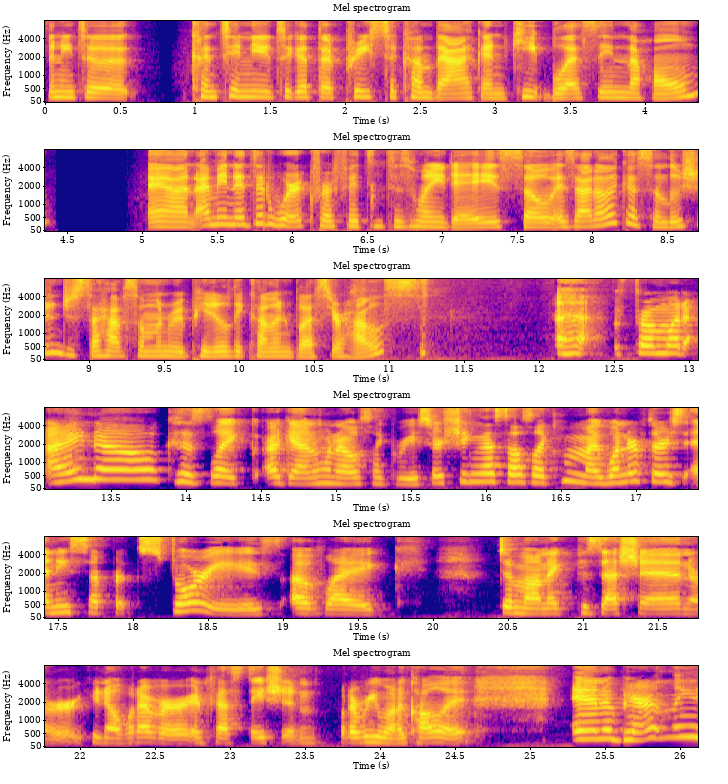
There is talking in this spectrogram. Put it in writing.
They need to continue to get the priest to come back and keep blessing the home. And I mean, it did work for 15 to 20 days. So is that like a solution just to have someone repeatedly come and bless your house? Uh, from what I know, because like again, when I was like researching this, I was like, hmm, I wonder if there's any separate stories of like demonic possession or you know whatever infestation, whatever you want to call it. And apparently,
